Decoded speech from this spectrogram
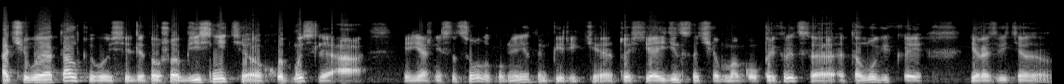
от чего я отталкиваюсь, и для того, чтобы объяснить э, ход мысли, а я же не социолог, у меня нет эмпирики, то есть я единственное, чем могу прикрыться, это логикой и развитие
